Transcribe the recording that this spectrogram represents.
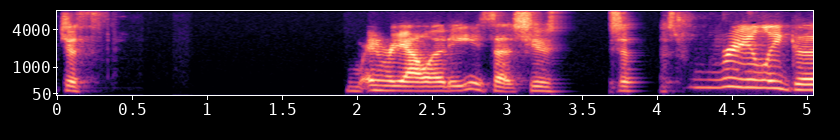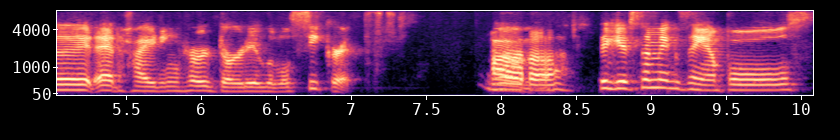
just in reality is that she was just really good at hiding her dirty little secrets. Um, to give some examples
